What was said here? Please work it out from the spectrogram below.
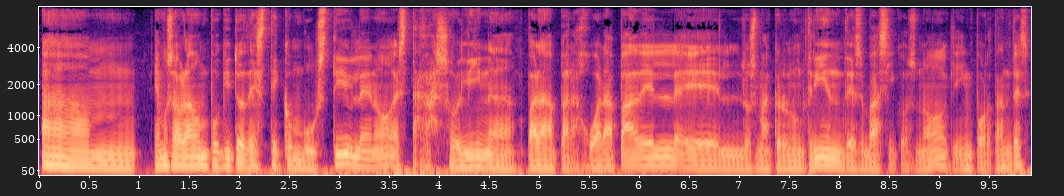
hemos hablado un poquito de este combustible, ¿no? Esta gasolina para, jugar a pádel, eh, los macronutrientes básicos, ¿no? Que importantes.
